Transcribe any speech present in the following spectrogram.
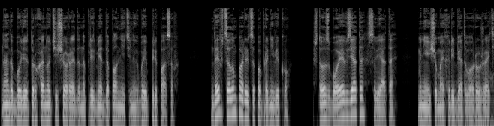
Надо будет трухануть еще Реда на предмет дополнительных боеприпасов. Да и в целом порыться по броневику. Что с боя взято, свято. Мне еще моих ребят вооружать.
